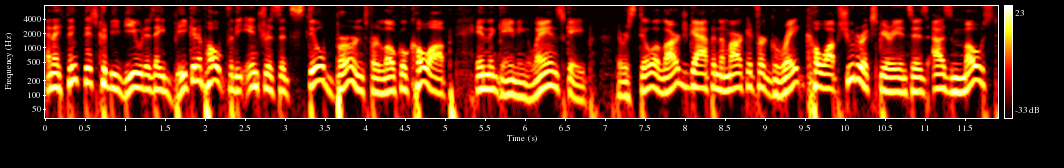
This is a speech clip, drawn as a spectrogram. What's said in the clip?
And I think this could be viewed as a beacon of hope for the interest that still burns for local co op in the gaming landscape. There is still a large gap in the market for great co op shooter experiences, as most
